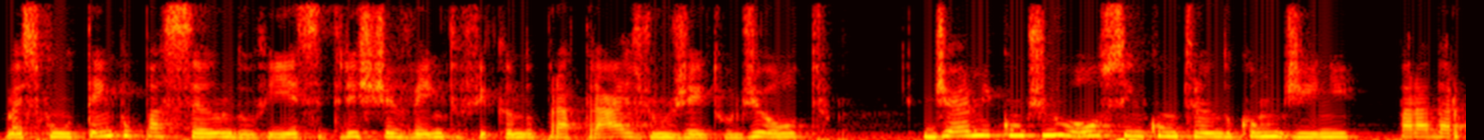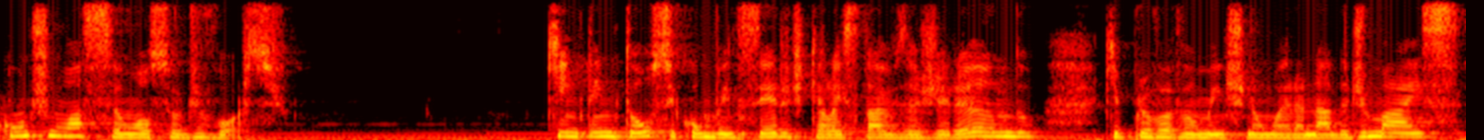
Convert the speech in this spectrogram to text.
Mas com o tempo passando e esse triste evento ficando para trás de um jeito ou de outro, Jeremy continuou se encontrando com Ginny para dar continuação ao seu divórcio. Kim tentou se convencer de que ela estava exagerando, que provavelmente não era nada demais,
